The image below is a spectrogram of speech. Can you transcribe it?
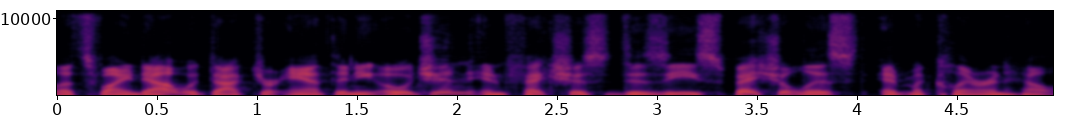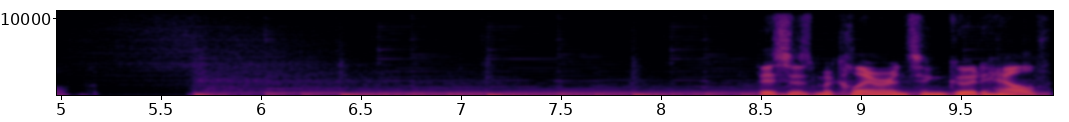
Let's find out with Dr. Anthony Ognjan, infectious disease specialist at McLaren Health. This is McLaren's in Good Health.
